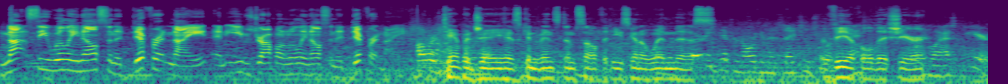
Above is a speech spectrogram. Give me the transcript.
not see Willie Nelson a different night and eavesdrop on Willie Nelson a different night. Tampa Jay has convinced himself that he's going to win this. 30 different organizations were vehicle this year. Last year.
